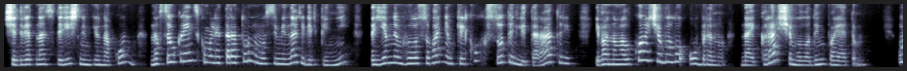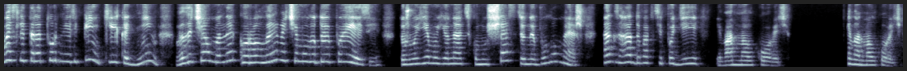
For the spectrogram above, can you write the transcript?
Ще 19-річним юнаком на всеукраїнському літературному семінарі в Ірпіні таємним голосуванням кількох сотень літераторів Івана Малковича було обрано найкращим молодим поетом. Увесь літературний Ірпінь кілька днів величав мене королевичем молодої поезії, тож моєму юнацькому щастю не було меж, так згадував ці події Іван Малкович. Іван Малкович,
